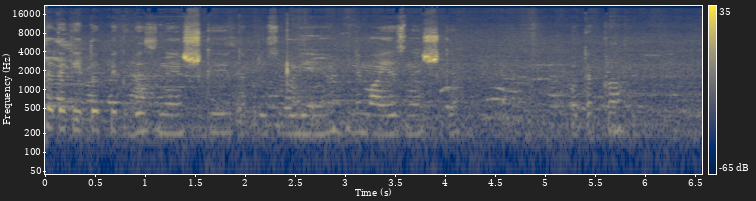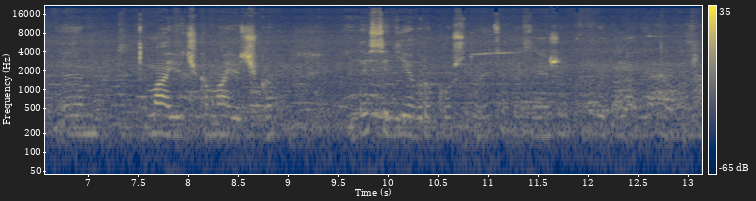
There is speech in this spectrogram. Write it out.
Це такий топік без знижки, я так розумію. Немає знижки. Отака ем, маючка, маючка. 10 євро коштує це без знижок. Видно новий товар.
